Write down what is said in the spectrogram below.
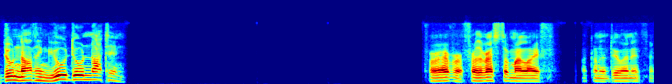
Do nothing, you do nothing. Forever, for the rest of my life. Not gonna do anything.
